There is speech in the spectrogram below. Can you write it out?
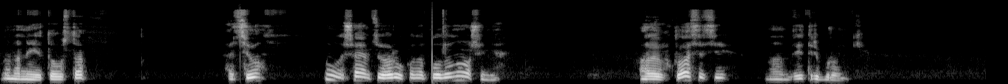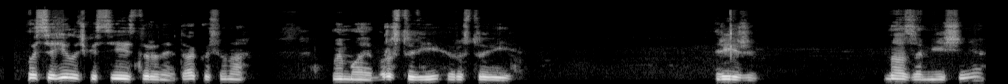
Вона не є товста. А цю ну, лишаємо цього року на плодоношення. Але в класиці на 2-3 броньки. Ось ця гілочка з цієї сторони. Так, ось вона. Ми маємо ростові, ростові. Ріжемо на заміщення.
